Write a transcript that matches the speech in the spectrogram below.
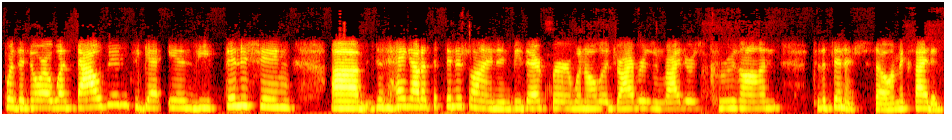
for the NORRA 1000 to get in the finishing, um, to hang out at the finish line and be there for when all the drivers and riders cruise on to the finish. So I'm excited.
